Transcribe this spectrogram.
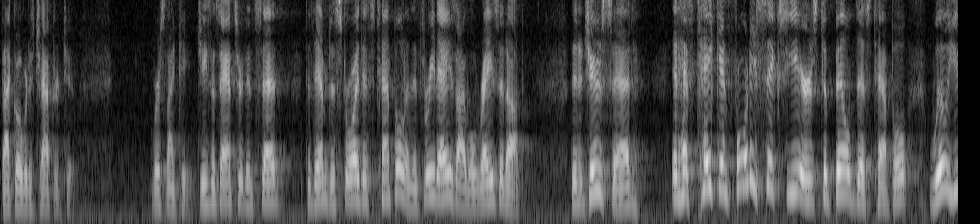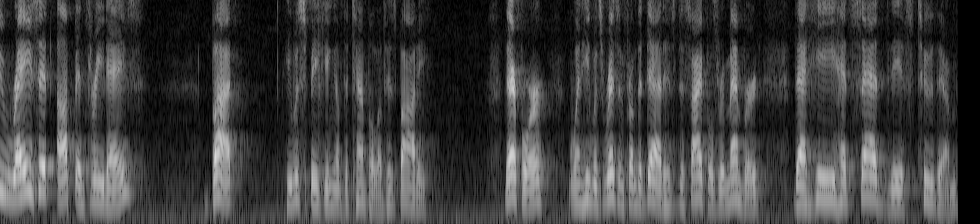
Back over to chapter 2. Verse 19 Jesus answered and said to them, Destroy this temple, and in three days I will raise it up. Then the Jews said, It has taken 46 years to build this temple. Will you raise it up in three days? But he was speaking of the temple of his body. Therefore, when he was risen from the dead, his disciples remembered that he had said this to them,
